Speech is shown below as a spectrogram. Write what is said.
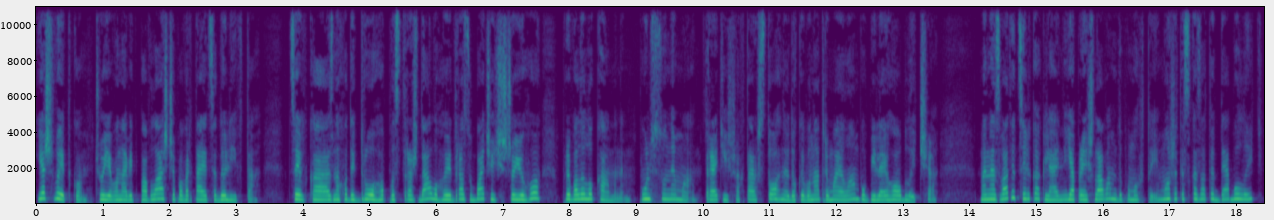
Я швидко, чує вона від Павла, що повертається до ліфта. Цилька знаходить другого постраждалого і одразу бачить, що його привалило каменем. Пульсу нема. Третій шахтар стогне, доки вона тримає лампу біля його обличчя. Мене звати Цилька Кляйн, я прийшла вам допомогти. Можете сказати, де болить?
